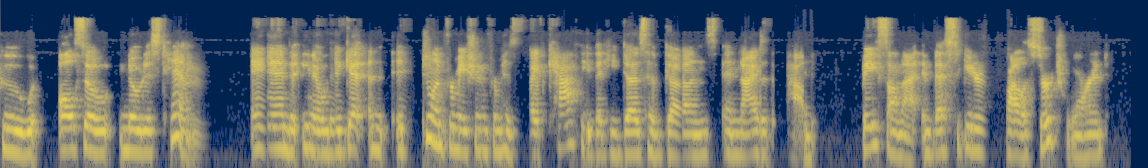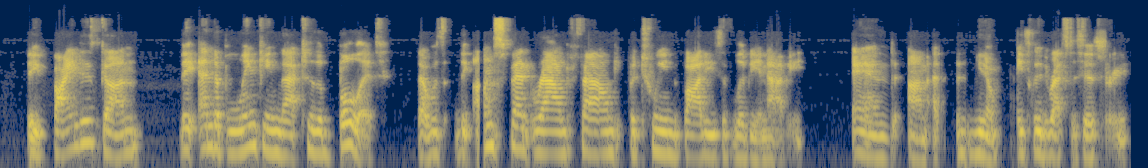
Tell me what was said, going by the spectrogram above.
who also noticed him. And you know they get an additional information from his wife kathy that he does have guns and knives at the house. Based on that investigators file a search warrant. They find his gun. They end up linking that to the bullet that was the unspent round found between the bodies of libby and abby. And um, you know basically the rest is history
